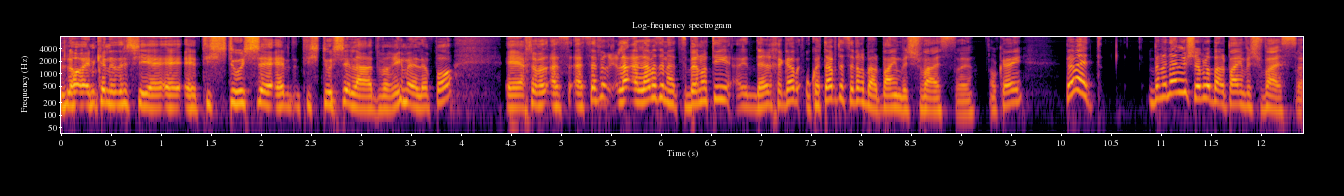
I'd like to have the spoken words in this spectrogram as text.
לא, אין כאן איזושהי אה, אה, אה, טשטוש של הדברים האלה פה. עכשיו, הספר, למה זה מעצבן אותי? דרך אגב, הוא כתב את הספר ב-2017, אוקיי? באמת. בן אדם יושב לו ב-2017, הוא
